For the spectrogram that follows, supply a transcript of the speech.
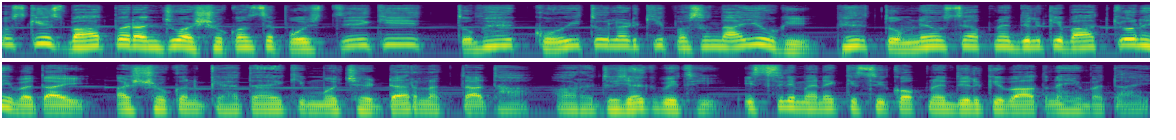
उसकी इस बात पर अंजू अशोकन से पूछती है कि, तुम्हें कोई तो लड़की पसंद आई होगी? फिर तुमने उसे अपने दिल की बात क्यों नहीं बताई? अशोकन कहता है कि, मुझे डर लगता था और झिझक भी थी, इसलिए मैंने किसी को अपने दिल की बात नहीं बताई।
